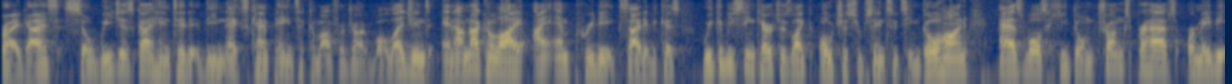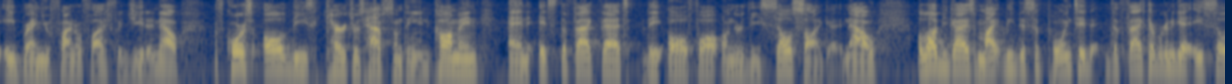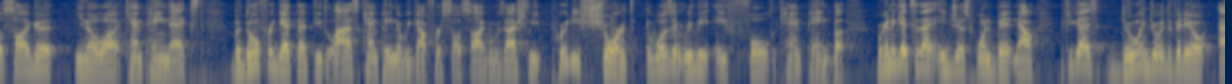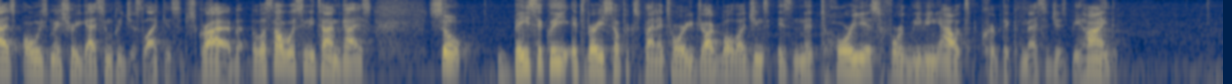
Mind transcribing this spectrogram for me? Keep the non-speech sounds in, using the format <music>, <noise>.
Alright guys, so we just got hinted the next campaign to come out for Dragon Ball Legends, and I'm not gonna lie, I am pretty excited because we could be seeing characters like Ultra Super Saiyan 2 Teen Gohan, as well as Heat Dome Trunks perhaps, or maybe a brand new Final Flash Vegeta. Now, of course, all these characters have something in common, and it's the fact that they all fall under the Cell Saga. Now, a lot of you guys might be disappointed the fact that we're gonna get a Cell Saga, you know, uh, campaign next. But don't forget that the last campaign that we got for Cell Saga was actually pretty short. It wasn't really a full campaign, but we're gonna get to that in just one bit. Now, if you guys do enjoy the video, as always, make sure you guys simply just like and subscribe. But let's not waste any time, guys. So Basically, it's very self-explanatory. Dragon Ball Legends is notorious for leaving out cryptic messages behind.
